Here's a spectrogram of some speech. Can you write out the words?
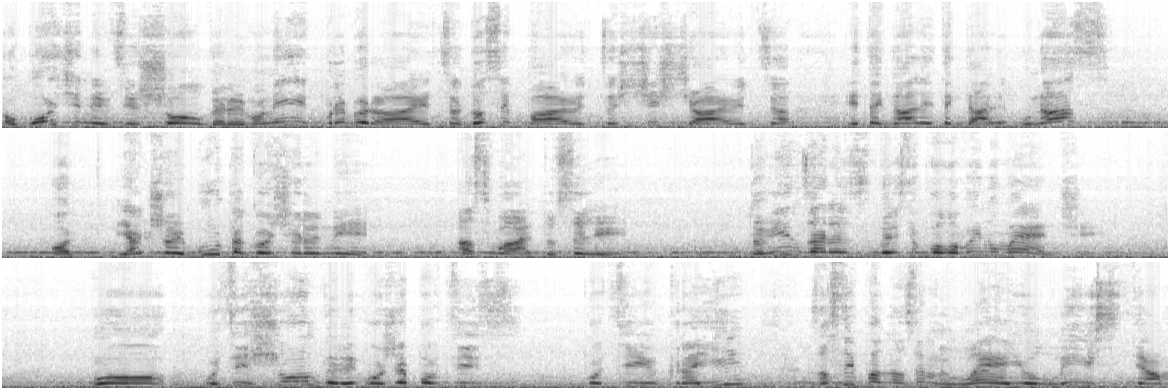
обочини, ці шолдери, вони прибираються, досипаються, щищаються і так далі. і так далі. У нас, от якщо і був такої ширини асфальт у селі, то він зараз десь у половину менший. Бо оці шолдери уже по цій, по цій краї засипано землею, листям,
